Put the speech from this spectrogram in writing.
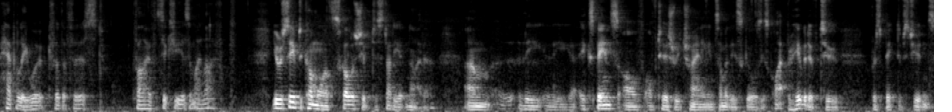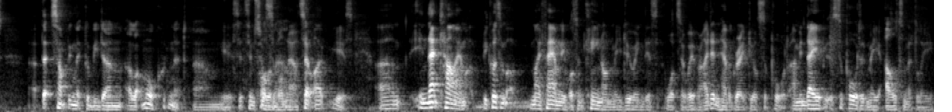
happily worked for the first five or six years of my life. You received a Commonwealth scholarship to study at NIDA. Um, the the expense of, of tertiary training in some of these schools is quite prohibitive to prospective students. Uh, that's something that could be done a lot more, couldn't it? Um, yes, it's impossible now. So, I, yes. Um, in that time, because my family wasn't keen on me doing this whatsoever, I didn't have a great deal of support. I mean, they supported me ultimately,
